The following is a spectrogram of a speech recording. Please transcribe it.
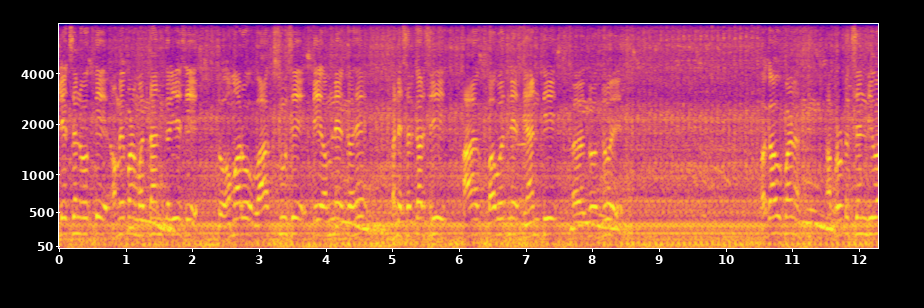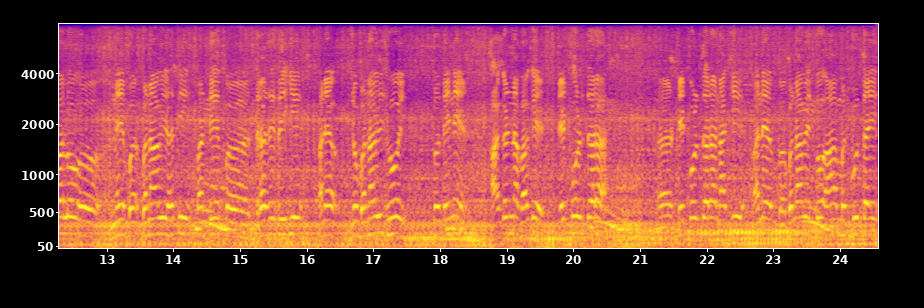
ઇલેક્શન વખતે અમે પણ મતદાન કરીએ છીએ. તો અમારો વાક શું છે તે અમને કહે અને સરકાર શ્રી આ બાબતને ધ્યાનથી દોરે અગાઉ પણ આ પ્રોટેક્શન દિવાલો ને બનાવી હતી, પણ તે ધરાશય થઈ ગઈ અને જો બનાવી જ હોય, તો તેને આગળના ભાગે ટેટફોલ્ટ દ્વારા ટેટફોલ્ટ દ્વારા નાખી અને બનાવે તો આ મજબૂતાઈ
